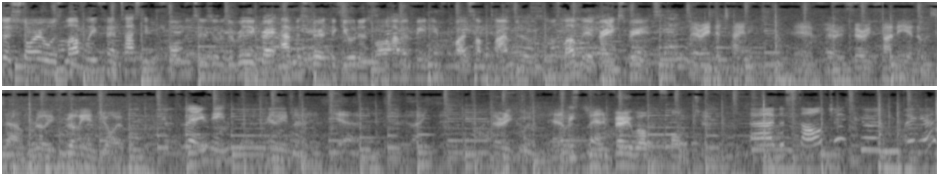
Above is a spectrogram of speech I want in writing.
was lovely, fantastic performances. It was a really great atmosphere at the Guild as well. I haven't been here for quite some time, but it was, it was lovely, a great experience. Very entertaining and very very funny, and it was um, really really enjoyable. amazing. Really nice. Yeah, really liked it. Very good, and it was and very well performed too. Uh, nostalgic, um, I guess.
